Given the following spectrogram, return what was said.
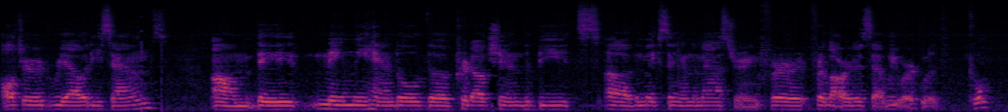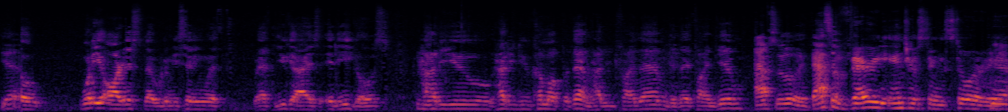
Altered Reality Sounds. Um, they mainly handle the production, the beats, uh, the mixing, and the mastering for for the artists that we work with. Cool. Yeah. So, one of your artists that we're gonna be sitting with after you guys, Id Egos. How Mm-hmm. do you how did you come up with them? How did you find them? Did they find you? Absolutely, that's a very interesting story. Yeah.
